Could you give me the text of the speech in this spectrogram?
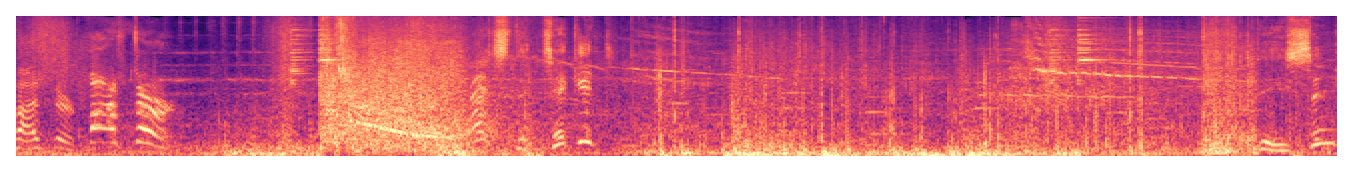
Faster, faster! That's the ticket! Decent.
